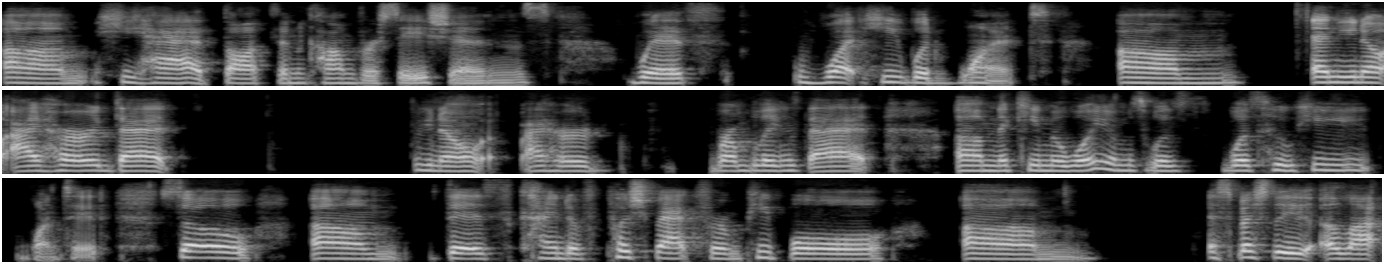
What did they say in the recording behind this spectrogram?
um, he had thoughts and conversations with what he would want. Um, and, you know, I heard that, you know, I heard rumblings that um, Nikema Williams was was who he wanted. So um, this kind of pushback from people, um, especially a lot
